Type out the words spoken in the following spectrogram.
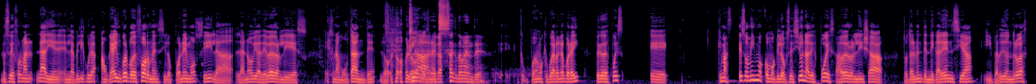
no se deforman nadie en, la película, aunque hay un cuerpo deforme, si lo ponemos, ¿sí? la, la novia de Beverly es, es una mutante. Lo, claro, exactamente. Eh, podemos que pueda arrancar por ahí, pero después, eh, ¿qué más? Eso mismo como que lo obsesiona después a Beverly ya totalmente en decadencia y perdido en drogas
